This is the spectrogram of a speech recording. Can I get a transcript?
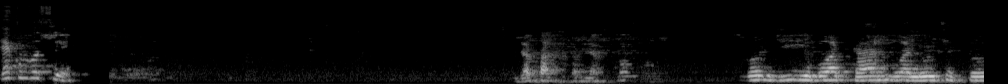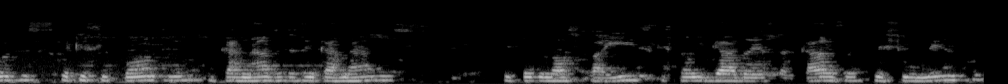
é com você. Já está. Bom dia, boa tarde, boa noite a todos que aqui se encontram, encarnados desencarnados de todo o nosso país, que estão ligados a esta casa neste momento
